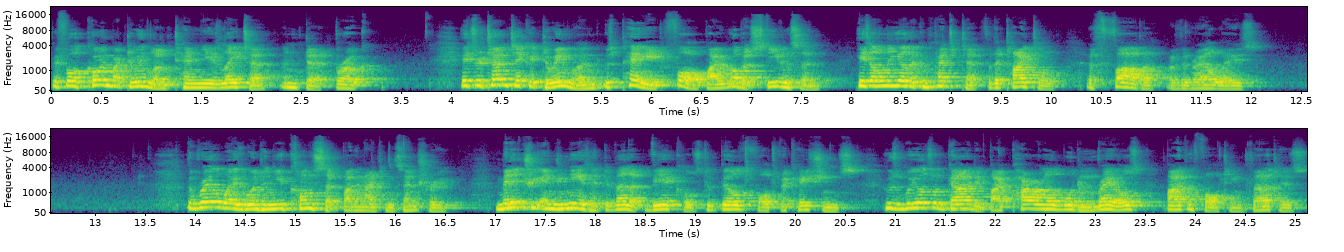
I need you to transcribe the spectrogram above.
before coming back to England ten years later and dirt broke. His return ticket to England was paid for by Robert Stephenson, his only other competitor for the title of Father of the Railways. The railways weren't a new concept by the 19th century. Military engineers had developed vehicles to build fortifications, whose wheels were guided by parallel wooden rails by the 1430s.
